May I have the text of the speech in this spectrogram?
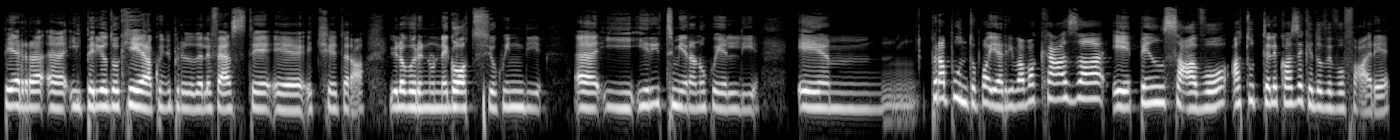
per eh, il periodo che era, quindi il periodo delle feste, e, eccetera. Io lavoro in un negozio, quindi eh, i, i, ritmi erano quelli. E, ehm, però appunto poi arrivavo a casa e pensavo a tutte le cose che dovevo fare.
